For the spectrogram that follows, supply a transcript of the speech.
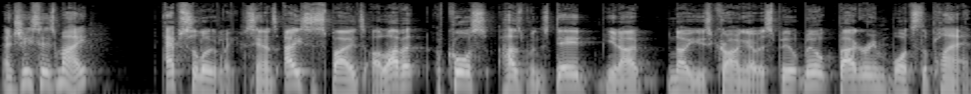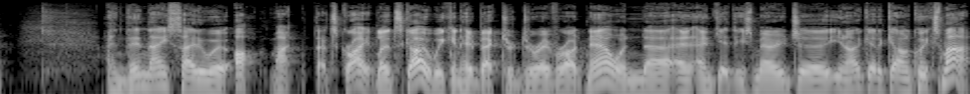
And she says, mate, Absolutely. Sounds ace of spades. I love it. Of course, husband's dead. You know, no use crying over spilt milk. Bugger him. What's the plan? And then they say to her, "Oh, mate, that's great. Let's go. We can head back to Derev right now and, uh, and and get this marriage, uh, you know, get it going quick, smart."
